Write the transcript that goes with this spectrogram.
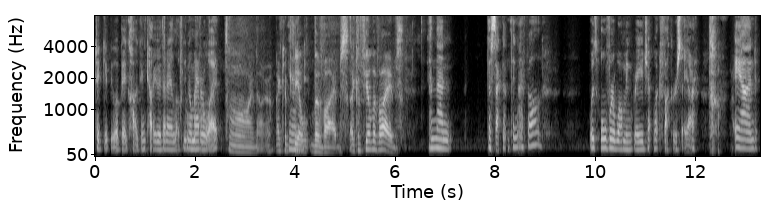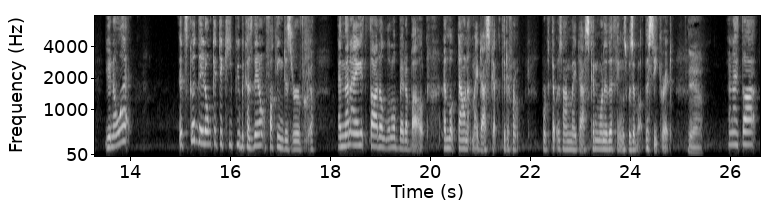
to give you a big hug and tell you that I love you no matter what. Oh, I know. I could And- feel the vibes. I could feel the vibes. And then the second thing I felt was overwhelming rage at what fuckers they are. and you know what? It's good they don't get to keep you because they don't fucking deserve you. And then I thought a little bit about, I looked down at my desk at the different work that was on my desk, and one of the things was about the secret. Yeah. And I thought,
